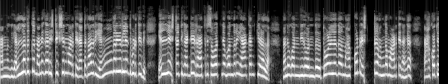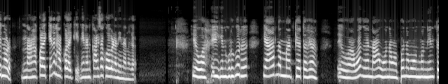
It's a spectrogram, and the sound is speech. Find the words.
ನನಗೆ ಎಲ್ಲದಕ್ಕೂ ನನಗೆ ರಿಸ್ಟ್ರಿಕ್ಷನ್ ಮಾಡ್ತೀನಿ ಅದಕ್ಕಾದ್ರೆ ಹೆಂಗಾರ ಇರ್ಲಿ ಅಂತ ಬಿಡ್ತೀವಿ ಎಲ್ಲಿ ಎಷ್ಟೊತ್ತಿಗೆ ಅಡ್ಡಿ, ರಾತ್ರಿ ಸವತ್ನೆ ಬಂದ್ರೆ ಯಾಕಂತ ಕೇಳಲ್ಲ. ನನಗೆ ಒಂದು ತೋಳಿದ ಒಂದು ಹಾಕೊಂಡ್ರೆ ಎಷ್ಟು ಹಂಗೆ ಮಾಡ್ತೀನಿ ಹಂಗೆ? ನಾ ಹಾಕೋತೀನಿ ನೋಡು. ನಾ ಹಾಕೊಳಕ್ಕೆ ಅಂದ್ರೆ ಹಾಕೊಳಕ್ಕೆ. ನೀನು ನನ್ನ ಕಾಳ್ಸಕ್ ಹೋಗ್ಬೇಡ ನೀನು ನನಗೆ. ಯವ್ವ, ಈಗಿನ ಹುಡುಗರು ಯಾರು ನಮ್ಮ ಮಾತು ಕೇಳ್ತಾವೆ ಹೇಳ ಅವಾಗ ನಾವು ನಮ್ಮ ಅವ್ನ ಮುಂದೆ ನಿಂತು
